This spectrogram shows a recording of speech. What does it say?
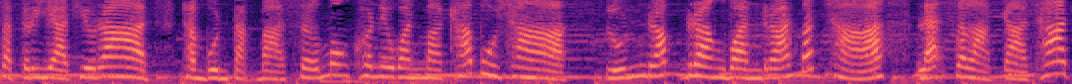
ษัตริยาธิราช ทำบุญตักบาตรเสริมมงคลในวันมาฆบูชา ลุ้นรับรางวัลร้านมัจฉาและสลากกาชาติ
